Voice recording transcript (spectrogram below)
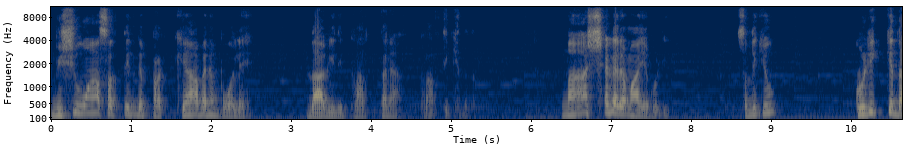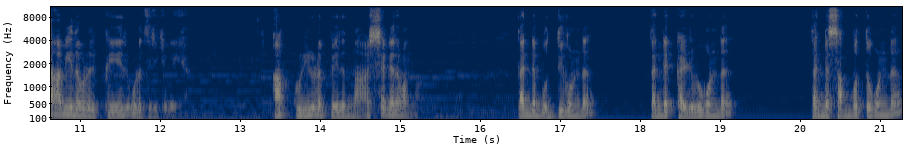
വിശ്വാസത്തിന്റെ പ്രഖ്യാപനം പോലെ ദാവീദി പ്രാർത്ഥന പ്രാർത്ഥിക്കുന്നത്. നാശകരമായ കുഴി. ശ്രദ്ധിക്കൂ കുഴിക്ക് ദാവീദ് അവിടെ ഒരു പേര് കൊടുത്തിരിക്കുകയാണ്. ആ കുഴിയുടെ പേര് നാശകരമെന്ന തന്റെ ബുദ്ധി കൊണ്ട് തന്റെ കഴിവ് കൊണ്ട് തന്റെ സമ്പത്ത് കൊണ്ട്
